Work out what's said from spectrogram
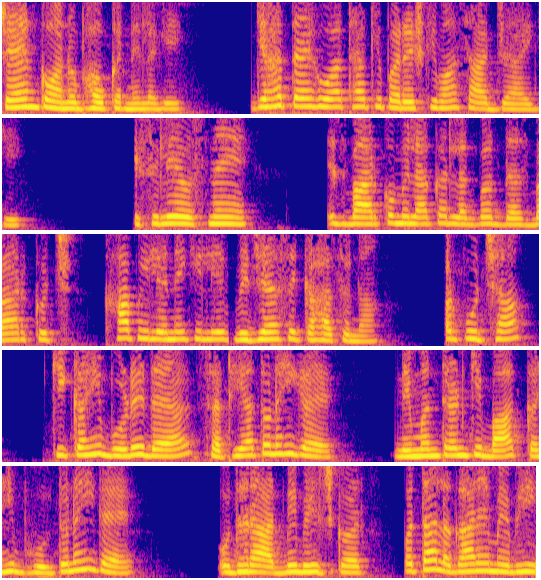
चैन को अनुभव करने लगी। यह तय हुआ था कि परेश की माँ साथ जाएगी। इसलिए उसने इस बार को मिलाकर लगभग दस बार कुछ खा पी लेने के लिए विजया से कहा सुना और पूछा कि कहीं बूढ़े दयाल सठिया तो नहीं गए? निमंत्रण की बात कहीं भूल तो नहीं गए? उधर आदमी भेजकर पता लगाने में भी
